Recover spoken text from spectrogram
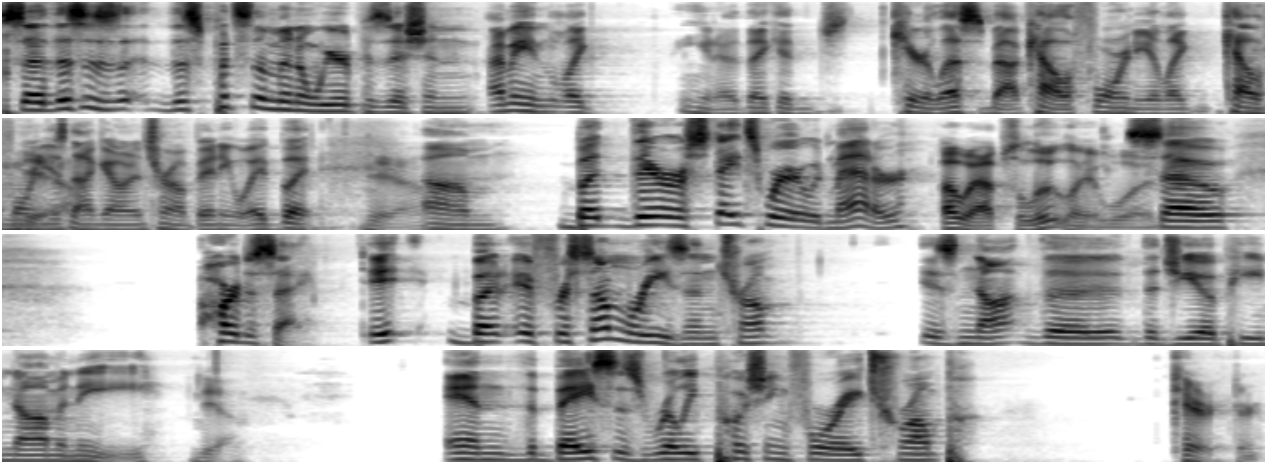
so this is this puts them in a weird position. I mean, like you know, they could care less about California. Like California's Yeah. not going to Trump anyway. But Yeah. um, but there are states where it would matter. oh, absolutely, it would. So hard to say. It, but if for some reason Trump is not the the GOP nominee, yeah. and the base is really pushing for a Trump Character.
